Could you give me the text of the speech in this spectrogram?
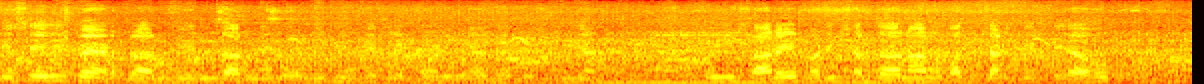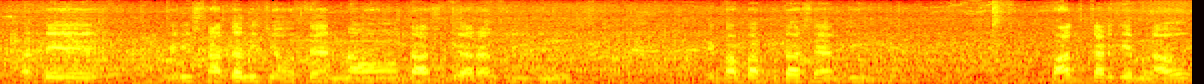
ਕਿਸੇ ਵੀ ਭੈਣ ਭਰਾ ਨੂੰ ਵੀਰ ਨੂੰ ਡਰਨ ਦੀ ਲੋੜ ਨਹੀਂ ਕਿ ਇੱਥੇ ਕੋਈ ਪਾਣੀ ਆ ਜਾਂ ਕੁਛ ਵੀ ਆ। ਤੁਸੀਂ ਸਾਰੇ ਬੜੀ ਸ਼ਰਧਾ ਨਾਲ ਵੱਧ ਚੜ ਕੇ ਇੱਥੇ ਆਓ। ਅਤੇ ਜਿਹੜੀ ਸ਼ਰਾਧਾਂ ਦੀ ਚੌਥ ਹੈ 9 10 11 ਤਰੀਕ ਨੂੰ ਤੇ ਬਾਬਾ ਬੁੱਢਾ ਸਾਹਿਬ ਦੀ ਵੱਧ ਚੜ ਕੇ ਮਨਾਓ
